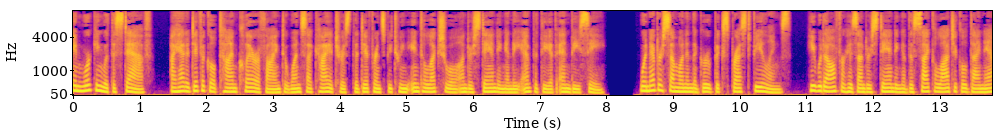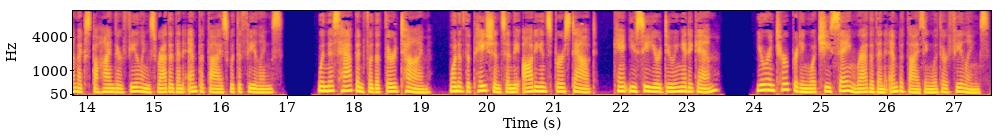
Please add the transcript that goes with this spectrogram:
In working with the staff, I had a difficult time clarifying to one psychiatrist the difference between intellectual understanding and the empathy of NVC. Whenever someone in the group expressed feelings, he would offer his understanding of the psychological dynamics behind their feelings rather than empathize with the feelings. When this happened for the third time, one of the patients in the audience burst out, Can't you see you're doing it again? You're interpreting what she's saying rather than empathizing with her feelings.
